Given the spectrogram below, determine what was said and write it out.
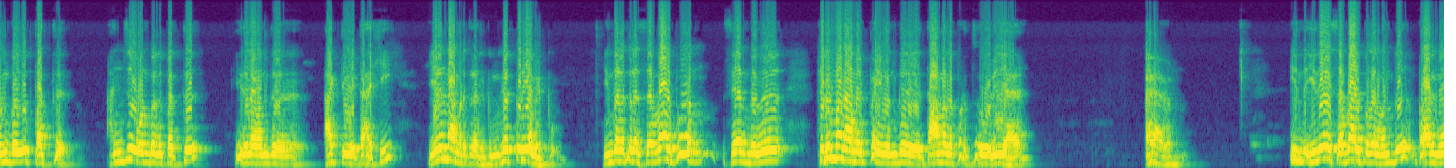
ஒன்பது பத்து. அஞ்சு ஒன்பது பத்து இதுல வந்து ஆக்டிவேட் ஆகி இரண்டாம் இடத்துல இருக்கு. மிகப்பெரிய அமைப்பு. இந்த இடத்துல செவ்வாய் புதன் சேர்ந்தது திருமண அமைப்பை வந்து தாமதப்படுத்துவதைய இந்த இதே செவ்வாய் புதன் வந்து பாருங்க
